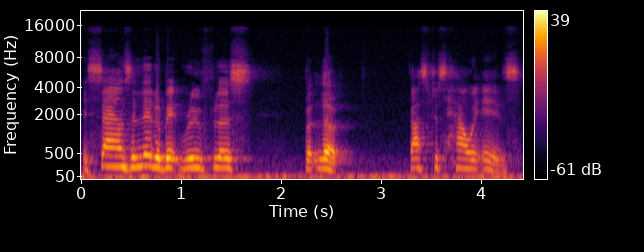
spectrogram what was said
It sounds a little bit ruthless, but look, that's just how it is.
